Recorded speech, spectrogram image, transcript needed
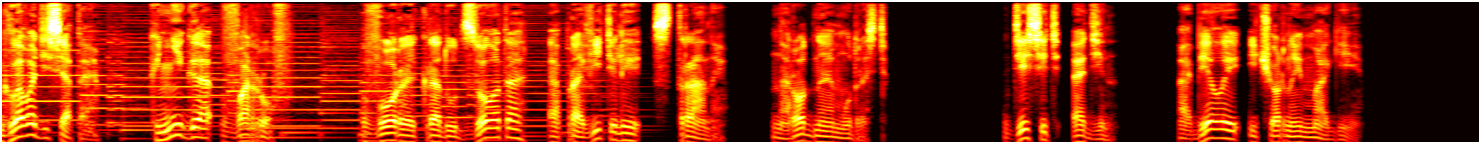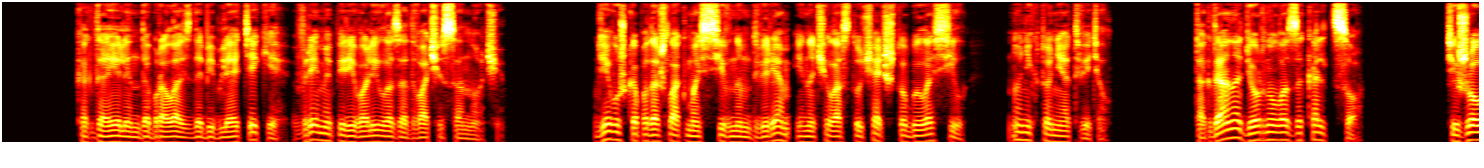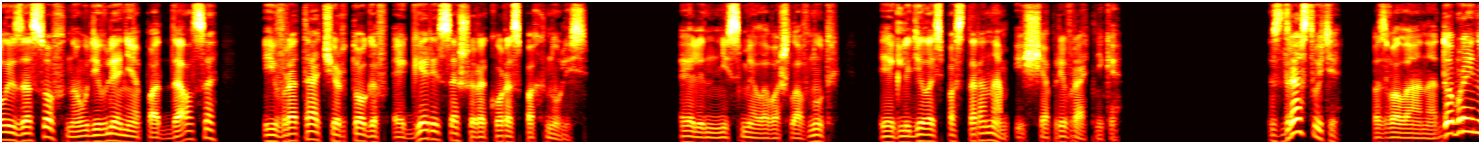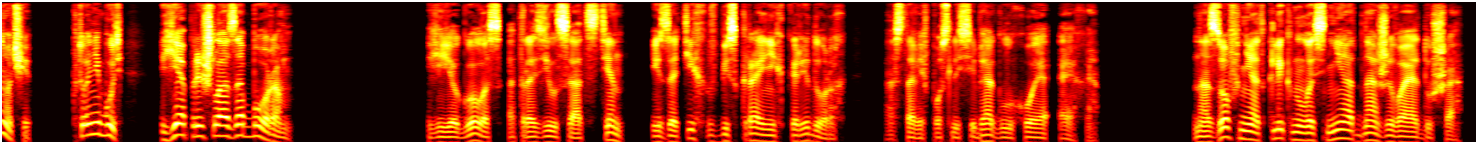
Глава 10. Книга воров. Воры крадут золото, а правители — страны. Народная мудрость. 10.1. О белой и черной магии. Когда Эллен добралась до библиотеки, время перевалило за два часа ночи. Девушка подошла к массивным дверям и начала стучать, что было сил, но никто не ответил. Тогда она дернула за кольцо. Тяжелый засов, на удивление, поддался, и врата чертогов Эгериса широко распахнулись. Эллен несмело вошла внутрь и огляделась по сторонам, ища привратника. «Здравствуйте!» — позвала она. «Доброй ночи! Кто-нибудь, я пришла за Бором!» Ее голос отразился от стен и затих в бескрайних коридорах, оставив после себя глухое эхо. На зов не откликнулась ни одна живая душа.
